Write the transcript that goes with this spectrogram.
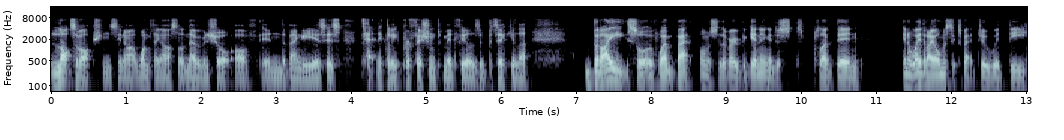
lots of options. You know, one thing Arsenal have never been short of in the Wenger years is technically proficient midfielders in particular. But I sort of went back almost to the very beginning and just plugged in in a way that I almost expect to with the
